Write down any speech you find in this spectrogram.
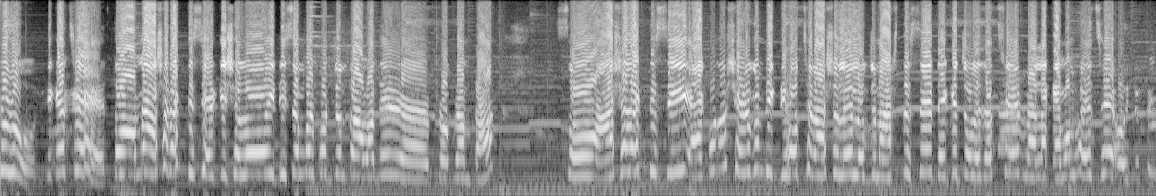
শুরু ঠিক আছে? তো আমরা আশা রাখতেছি আর কি ষোলোই ডিসেম্বর পর্যন্ত আমাদের প্রোগ্রামটা তো আশা রাখতেছি এখনও সেরকম বিক্রি হচ্ছে না। আসলে লোকজন আসতেছে দেখে চলে যাচ্ছে। মেলা কেমন হয়েছে ওইটুকুই।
